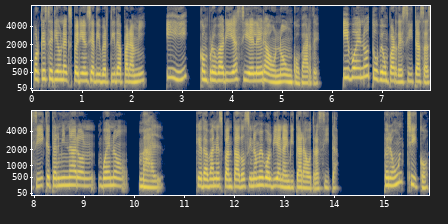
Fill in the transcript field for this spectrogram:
porque sería una experiencia divertida para mí y comprobaría si él era o no un cobarde. Y bueno, tuve un par de citas así que terminaron, bueno, mal. Quedaban espantados y no me volvían a invitar a otra cita. Pero un chico,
